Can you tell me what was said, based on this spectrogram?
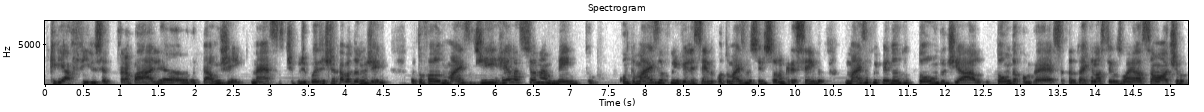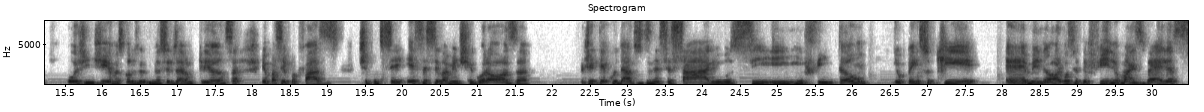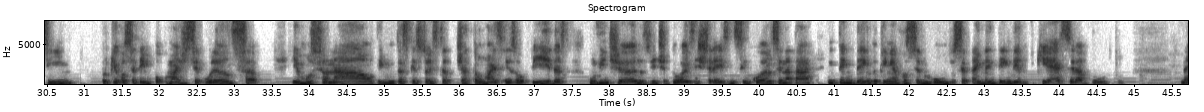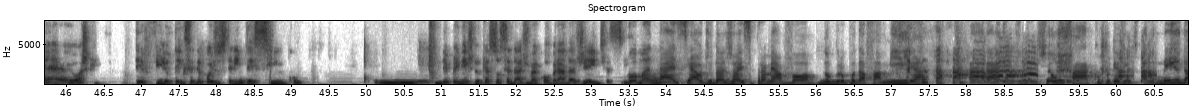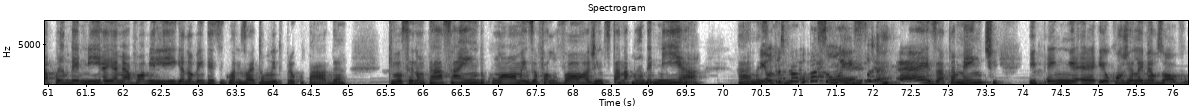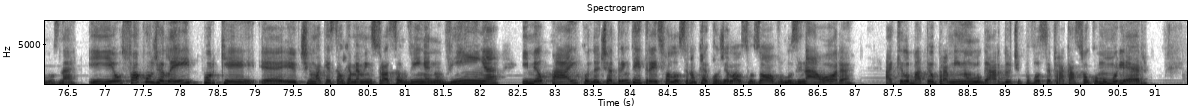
criar filhos, você trabalha, dá um jeito, né? Esse tipo de coisa a gente acaba dando um jeito. Eu estou falando mais de relacionamento. Quanto mais eu fui envelhecendo, quanto mais meus filhos foram crescendo, mais eu fui pegando o tom do diálogo, o tom da conversa. Tanto é que nós temos uma relação ótima hoje em dia, mas quando meus filhos eram criança, eu passei por fases tipo de ser excessivamente rigorosa, de ter cuidados desnecessários e, e, enfim. Então, eu penso que é melhor você ter filho mais velha, sim, porque você tem um pouco mais de segurança emocional, tem muitas questões que já estão mais resolvidas. Com 20 anos, 22, 23, 25 anos, você ainda está entendendo quem é você no mundo, você está ainda entendendo o que é ser adulto. Né? Eu acho que ter filho tem que ser depois dos 35 independente do que a sociedade vai cobrar da gente. Assim. Vou mandar então... esse áudio da Joyce para minha avó, no grupo da família, pararem de me encher o saco, porque a gente está no meio da pandemia e a minha avó me liga, 95 anos, ai, estou muito preocupada. Que você não está saindo com homens. Eu falo, vó, a gente está na pandemia. Ai, Tem outras preocupações. É, exatamente. E tem. É, eu congelei meus óvulos, né? E eu só congelei porque é, eu tinha uma questão que a minha menstruação vinha e não vinha. E meu pai, quando eu tinha 33, falou: Você não quer congelar os seus óvulos? E na hora, aquilo bateu para mim num lugar do tipo: Você fracassou como mulher.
